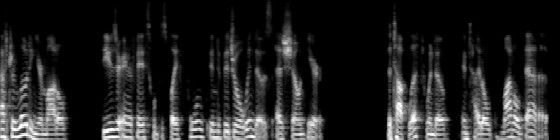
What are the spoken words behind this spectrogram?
After loading your model, the user interface will display four individual windows as shown here. The top left window, entitled Model Data,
